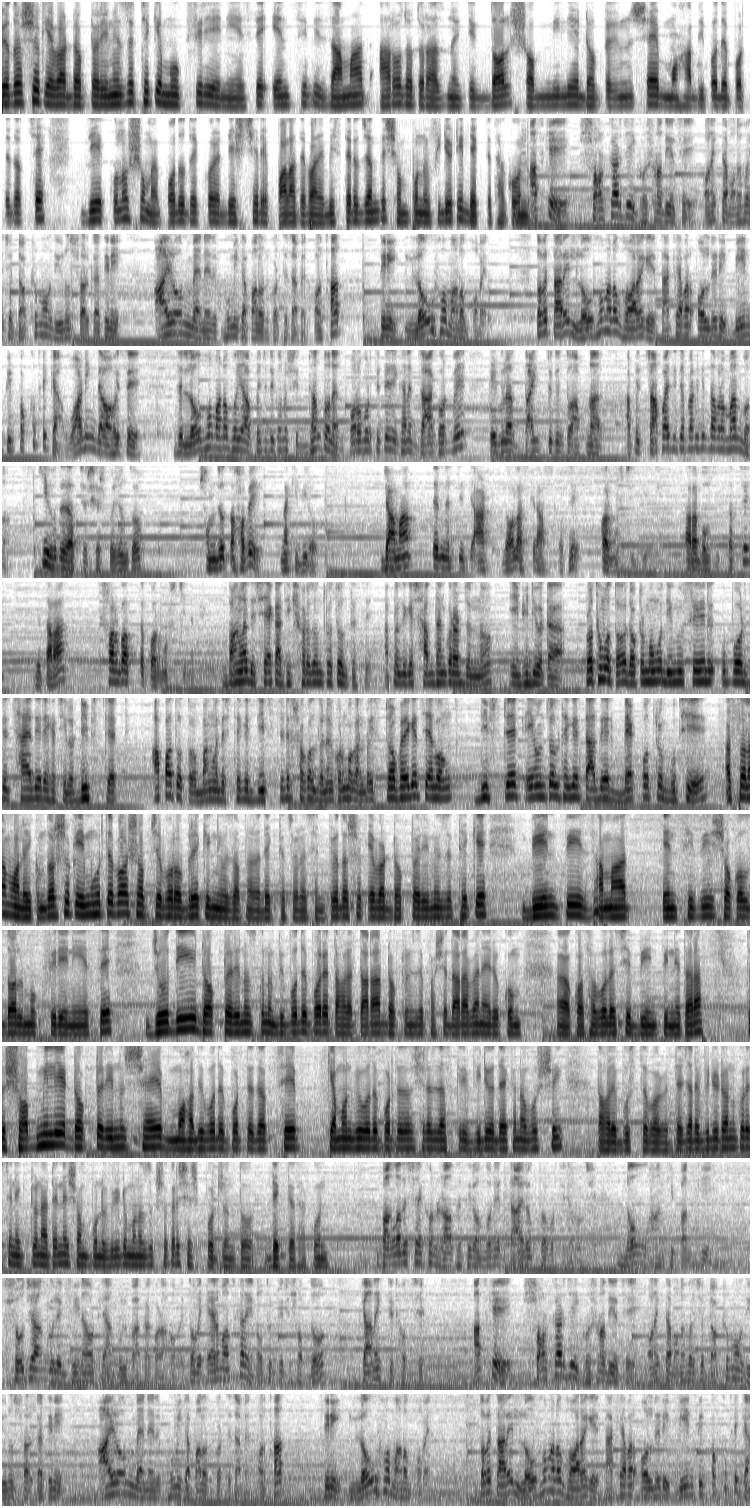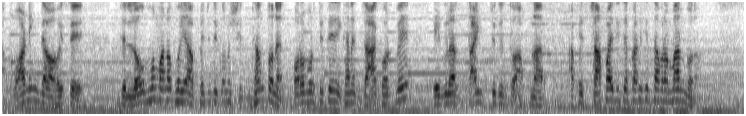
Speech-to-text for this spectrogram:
প্রিয় দর্শক, এবার ডক্টর ইনুজের থেকে মুখ ফিরিয়ে নিয়েছে এনসিপি। জামাত আরও যত রাজনৈতিক দল, সব মিলিয়ে ডক্টর ইনুজ সাহেব মহাবিপদে পড়তে যাচ্ছে। যে কোনো সময় পদত্যাগ করে দেশ ছেড়ে পালাতে পারে। বিস্তারিত জানতে সম্পূর্ণ ভিডিওটি দেখতে থাকুন। আজকে সরকার যে ঘোষণা দিয়েছে, অনেকটা মনে হয়েছে ডক্টর মোহাম্মদ ইউনুস সরকার তিনি আয়রন ম্যানের ভূমিকা পালন করতে যাবেন। অর্থাৎ তিনি লৌহ মানব হবেন। তবে তার এই লৌহ মানব হওয়ার আগে তাকে আবার অলরেডি বিএনপির পক্ষ থেকে ওয়ার্নিং দেওয়া হয়েছে যে লৌহ মানব হয়ে আপনি যদি কোনো সিদ্ধান্ত নেন, পরবর্তীতে এখানে যা ঘটবে, এগুলার দায়িত্ব কিন্তু আপনার। আপনি চাপাই দিতে পারেন, কিন্তু আমরা মানবো না। কি হতে যাচ্ছে শেষ পর্যন্ত? সমঝোতা হবে নাকি বিরোধ? জামাতের নেতৃত্বে আট দল আজকে রাজপথে কর্মসূচি দিয়েছে। তারা বলতে চাচ্ছে যে তারা সর্বাত্মক কর্মসূচি নেবে। বাংলাদেশে একাধিক ষড়যন্ত্র চলতেছে। আপনাদেরকে সাবধান করার জন্য এই ভিডিওটা প্রথমত ডক্টর মোহাম্মদ ইউনুসের উপর যে ছায়া দিয়ে রেখেছিল ডিপ স্টেট আপাতত বাংলাদেশ থেকে ডিপ স্টেটের সকল ধরনের কর্মকাণ্ড স্টপ হয়ে গেছে এবং ডিপ স্টেট এই অঞ্চল থেকে তাদের ব্যাগপত্র গুছিয়ে আসসালামু আলাইকুম। দর্শক এই মুহূর্তে পাওয়া সবচেয়ে বড় ব্রেকিং নিউজ আপনারা দেখতে চলেছেন। প্রিয় দর্শক এবার ডক্টর ইনুজের থেকে বিএনপি জামাত এনসিপি সকল দল মুখ ফিরিয়ে নিয়েছে। যদি ডক্টর ইনুজ কোনো বিপদে পড়ে, তাহলে তারা ডক্টর ইনুজের পাশে দাঁড়াবেন এরকম কথা বলেছে বিএনপি নেতারা। তো সব মিলিয়ে ডক্টর ইনুজ সাহেব মহাবিপদে পড়তে যাচ্ছে। কেমন বিপদে পড়তে যাচ্ছে সেটা যদি আজকের ভিডিও দেখেন অবশ্যই, তাহলে বুঝতে পারবেন। তাই যারা ভিডিও অন করেছেন, একটু না টেনে সম্পূর্ণ ভিডিও মনোযোগ সহকারে শেষ পর্যন্ত দেখতে থাকুন। বাংলাদেশে এখন রাজনীতির অঙ্গনে ডায়লগ প্রবর্তিত হচ্ছে। নো আঙ্কি পাঙ্কি, সোজা আঙ্গুলে ঘৃণা উঠলে আঙ্গুল বাঁকা করা হবে। তবে এর মাঝখানে নতুন কিছু শব্দ কানেক্টেড হচ্ছে। আজকে সরকার যে ঘোষণা দিয়েছে, অনেকটা মনে হয়েছে ডক্টর মোহাম্মদ ইউনুস সরকার তিনি আয়রন ম্যানের ভূমিকা পালন করতে যাবেন, অর্থাৎ তিনি লৌহ মানব হবেন। তবে তার এই লৌহ মানব হওয়ার আগে তাকে আবার অলরেডি বিএনপির পক্ষ থেকে ওয়ার্নিং দেওয়া হয়েছে যে লৌহ মানব হয়ে আপনি যদি কোনো সিদ্ধান্ত নেন, পরবর্তীতে এখানে যা ঘটবে, এগুলার দায়িত্ব কিন্তু আপনার। আপনি চাপাই দিতে পারেন কিন্তু আমরা মানবো না।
